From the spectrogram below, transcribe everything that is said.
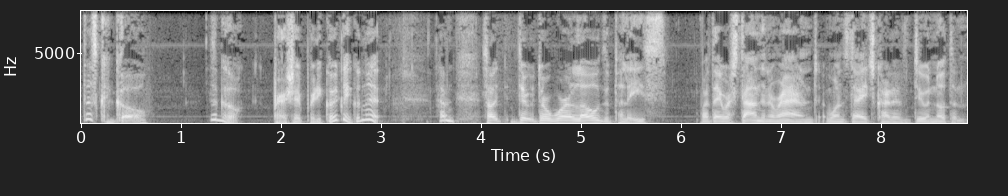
this could go, this could go pear shaped pretty quickly, couldn't it? So there there were loads of police, but they were standing around at one stage, kind of doing nothing.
